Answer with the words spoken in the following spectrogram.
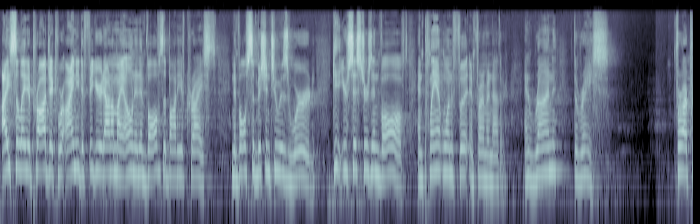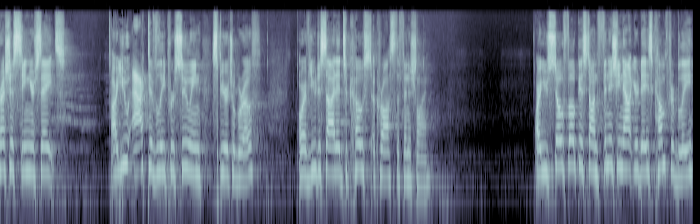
isolated project where I need to figure it out on my own. It involves the body of Christ, it involves submission to his word. Get your sisters involved and plant one foot in front of another and run the race. For our precious senior saints, are you actively pursuing spiritual growth? Or have you decided to coast across the finish line? Are you so focused on finishing out your days comfortably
